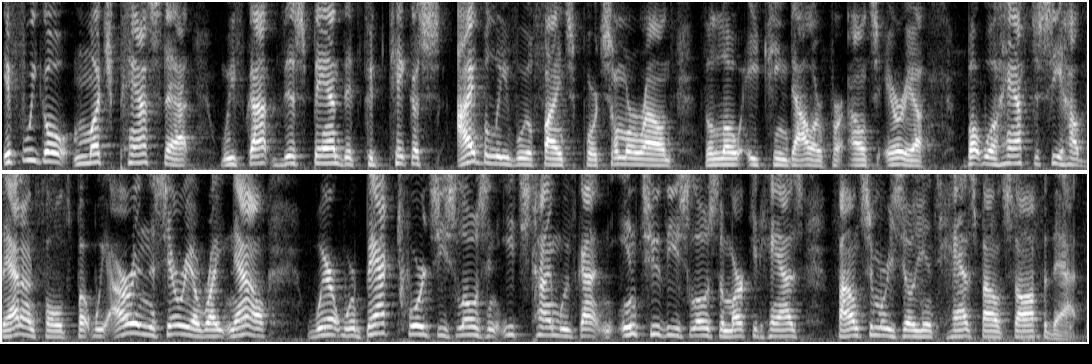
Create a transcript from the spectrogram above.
If we go much past that, We've got this band that could take us, I believe we'll find support somewhere around the low $18 per ounce area, but we'll have to see how that unfolds. But we are in this area right now where we're back towards these lows, and each time we've gotten into these lows, the market has found some resilience, has bounced off of that.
